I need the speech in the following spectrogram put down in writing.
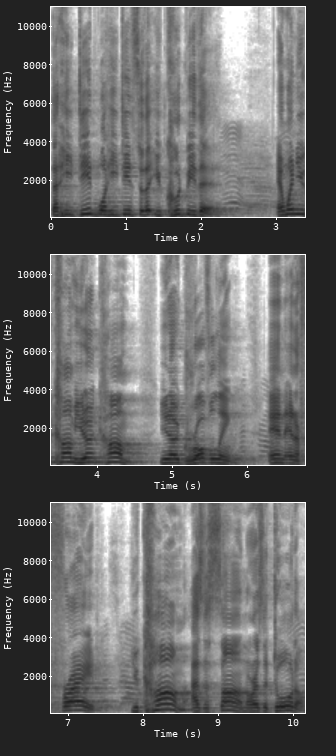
that He did what He did so that you could be there. And when you come, you don't come you know, groveling and, and afraid. You come as a son or as a daughter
